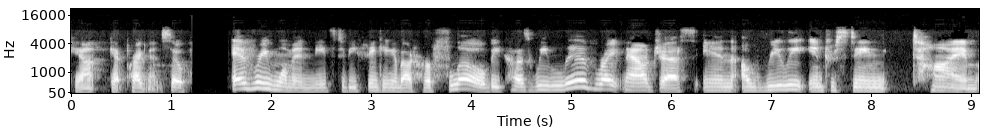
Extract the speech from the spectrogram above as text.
can't get pregnant. So every woman needs to be thinking about her flow because we live right now, Jess, in a really interesting time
